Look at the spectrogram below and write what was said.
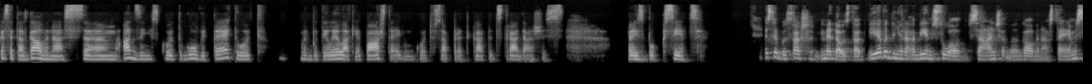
Kas ir tās galvenās um, atziņas, ko tu guvi pētot, varbūt tie lielākie pārsteigumi, ko tu saprati, kā tad strādā šis Facebook siets? Es varbūt sākšu nedaudz tādu ievadu, ar vienu soli sāņus no galvenās tēmas.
